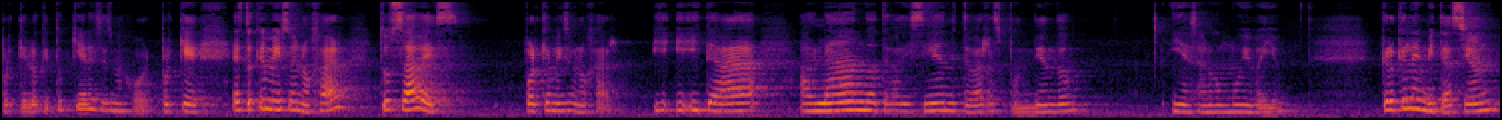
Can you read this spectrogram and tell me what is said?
porque lo que tú quieres es mejor, porque esto que me hizo enojar, tú sabes por qué me hizo enojar. Y, y te va hablando, te va diciendo, te va respondiendo y es algo muy bello. Creo que la invitación,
